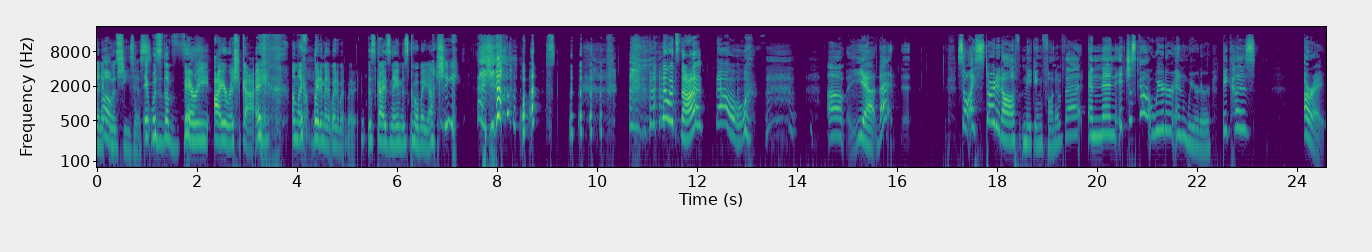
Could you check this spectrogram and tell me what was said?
and it oh was Jesus. it was the very Irish guy. I'm like, wait a minute, wait a minute, wait a minute. This guy's name is Kobayashi? yeah. what? no, it's not. No. Um yeah, that so I started off making fun of that and then it just got weirder and weirder because all right.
